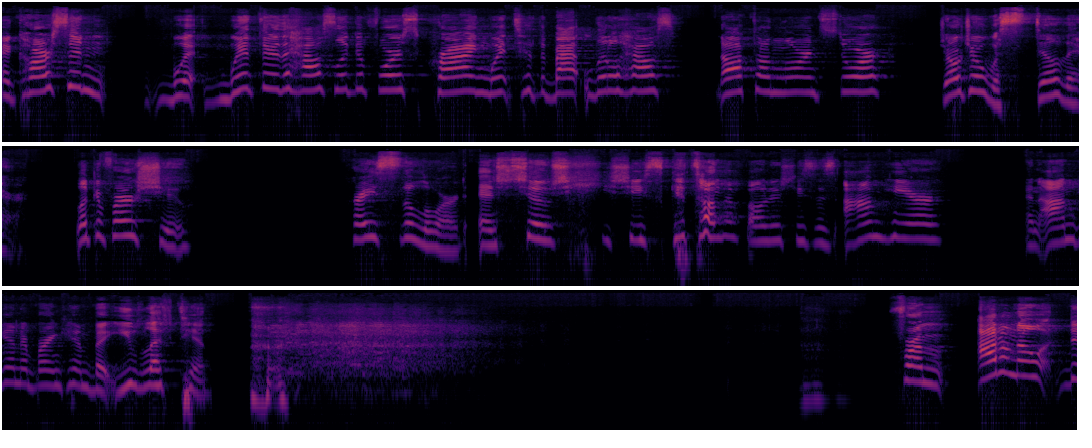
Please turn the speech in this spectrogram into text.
and Carson w- went through the house looking for us, crying, went to the little house, knocked on Lauren's door. Jojo was still there, looking for her shoe. Praise the Lord. And so she, she gets on the phone and she says, I'm here and I'm going to bring him, but you left him. From, I don't know, do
